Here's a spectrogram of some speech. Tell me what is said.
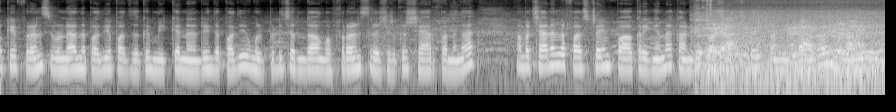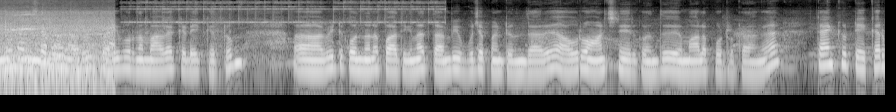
ஓகே ஃப்ரெண்ட்ஸ் இவ்வளோ நேரம் இந்த பதிவை பார்த்ததுக்கு மிக்க நன்றி. இந்த பதிவு உங்களுக்கு பிடிச்சிருந்தா உங்கள் ஃப்ரெண்ட்ஸ் வச்சுருக்கு ஷேர் பண்ணுங்கள் நம்ம சேனலில் ஃபஸ்ட் டைம் பார்க்குறீங்கன்னா கண்டிப்பாக சப்ஸ்கிரைப் பண்ணிக்கிறாங்க உங்கள் அனைவருக்கும் அருள் பரிபூர்ணமாக கிடைக்கட்டும். வீட்டுக்கு வந்தோன்னே பார்த்தீங்கன்னா தம்பி பூஜை பண்ணிட்டு இருந்தார். அவரும் ஆஞ்சநேயருக்கு வந்து மாலை போட்டிருக்காங்க. தேங்க்யூ டேக்கர்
